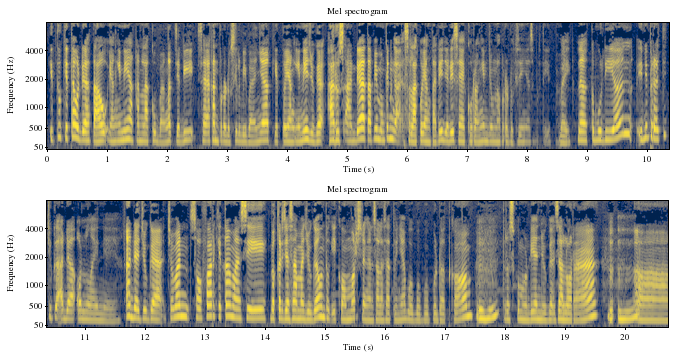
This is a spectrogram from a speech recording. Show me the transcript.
itu kita udah tahu yang ini akan laku banget, jadi saya akan produksi lebih banyak gitu. Yang ini juga harus ada, tapi mungkin nggak selaku yang tadi, jadi saya kurangin jumlah produksinya seperti itu. Baik. Nah kemudian ini berarti juga ada online-nya ya? Ada juga, cuman so far kita masih bekerja sama juga untuk e-commerce dengan salah satunya bobobobo.com, terus kemudian juga Zalora. Uh,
